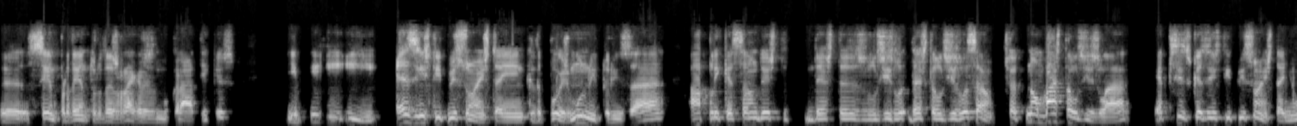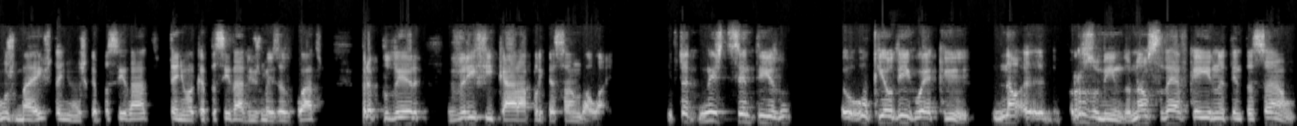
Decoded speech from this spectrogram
eh, sempre dentro das regras democráticas, e, e, e, as instituições têm que depois monitorizar a aplicação deste, destas legisla, desta legislação. Portanto, não basta legislar, é preciso que as instituições tenham os meios, tenham as capacidades, tenham a capacidade e os meios adequados para poder verificar a aplicação da lei. E, portanto, neste sentido, o que eu digo é que, não, eh, resumindo, não se deve cair na tentação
